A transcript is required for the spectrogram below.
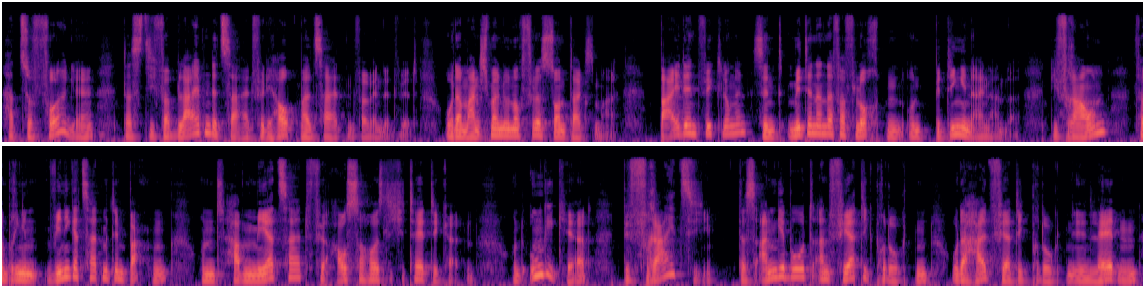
hat zur Folge, dass die verbleibende Zeit für die Hauptmahlzeiten verwendet wird oder manchmal nur noch für das Sonntagsmahl. Beide Entwicklungen sind miteinander verflochten und bedingen einander. Die Frauen verbringen weniger Zeit mit dem Backen und haben mehr Zeit für außerhäusliche Tätigkeiten. Und umgekehrt befreit sie das Angebot an Fertigprodukten oder Halbfertigprodukten in den Läden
